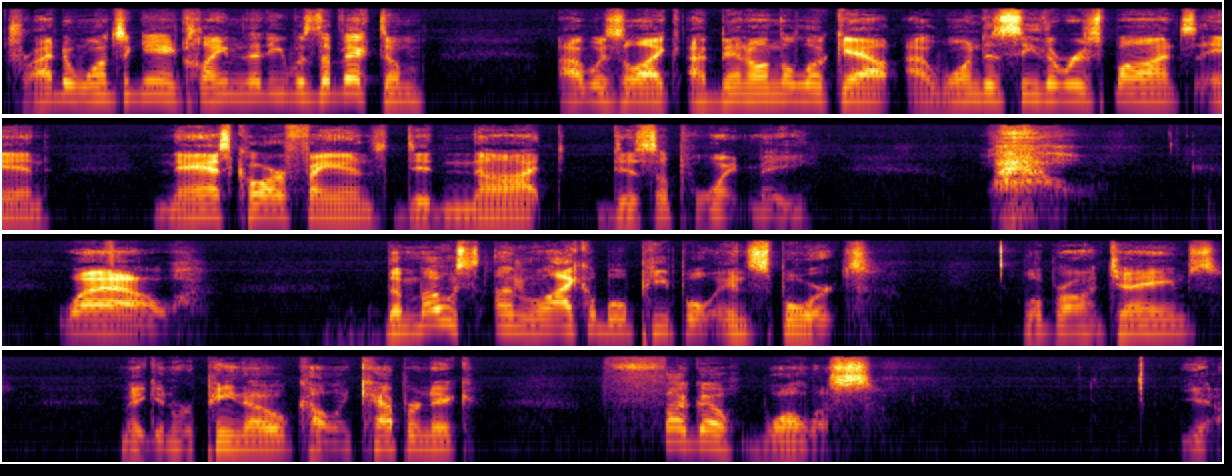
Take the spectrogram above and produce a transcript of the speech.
tried to once again claim that he was the victim. I was like, I've been on the lookout. I wanted to see the response, and NASCAR fans did not disappoint me. Wow. Wow. The most unlikable people in sports LeBron James, Megan Rapinoe, Colin Kaepernick, Thugga Wallace. Yeah.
